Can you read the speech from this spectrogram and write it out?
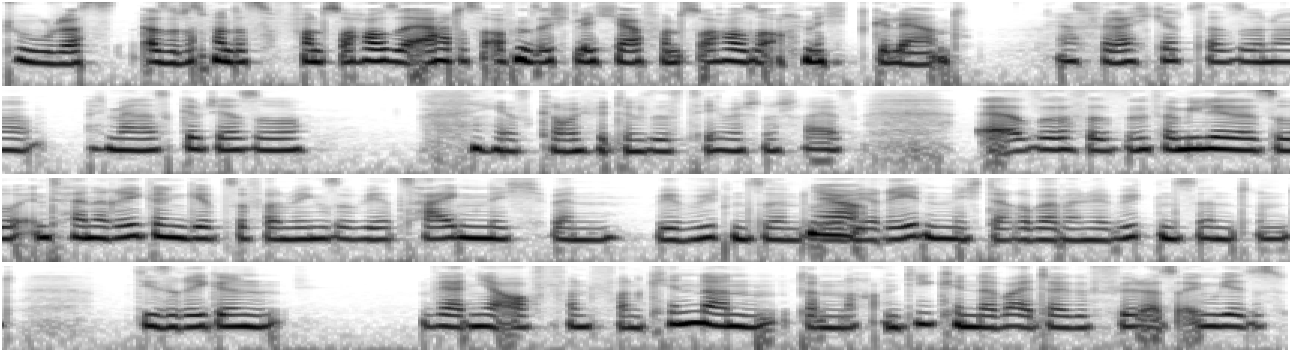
du das, also dass man das von zu Hause, er hat es offensichtlich ja von zu Hause auch nicht gelernt. Also vielleicht gibt es da so eine, ich meine, es gibt ja so, jetzt komme ich mit dem systemischen Scheiß, also dass es in Familie so interne Regeln gibt, so von wegen so, wir zeigen nicht, wenn wir wütend sind Ja. oder wir reden nicht darüber, wenn wir wütend sind und diese Regeln werden ja auch von, von Kindern dann noch an die Kinder weitergeführt. Also irgendwie das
